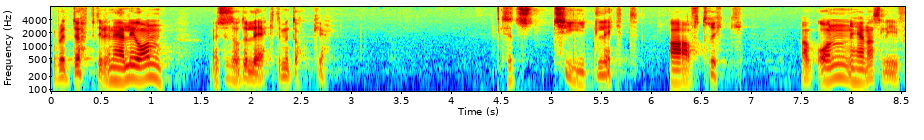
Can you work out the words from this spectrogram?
Hun ble døpt i Den hellige ånd mens hun satt og lekte med dere. Et tydelig avtrykk av ånden i hennes liv.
